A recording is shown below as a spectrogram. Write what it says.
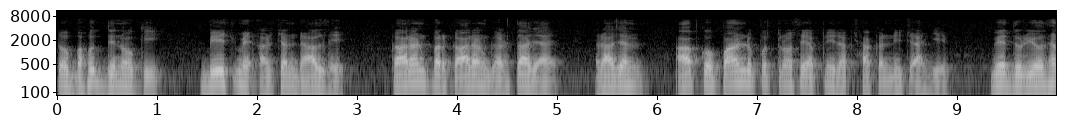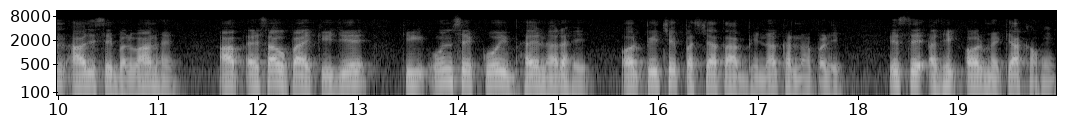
तो बहुत दिनों की बीच में अड़चन डाल दे। कारण पर कारण गढ़ता जाए। राजन, आपको पांडुपुत्रों से अपनी रक्षा करनी चाहिए। वे दुर्योधन आदि से बलवान हैं। आप ऐसा उपाय कीजिए कि उनसे कोई भय न रहे और पीछे पश्चाताप भी न करना पड़े। इससे अधिक और मैं क्या कहूँ?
